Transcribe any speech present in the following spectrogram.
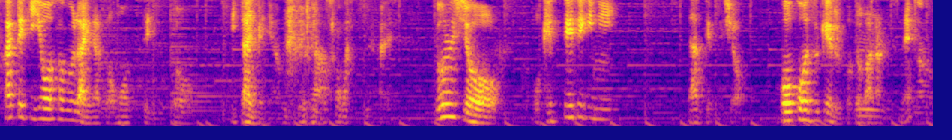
付加的要素ぐらいだと思っていると痛い目に遭うんですが、そうなんですね。はい。文章を決定的に、なんて言うんでしょう、方向づける言葉なんですね。なるほ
